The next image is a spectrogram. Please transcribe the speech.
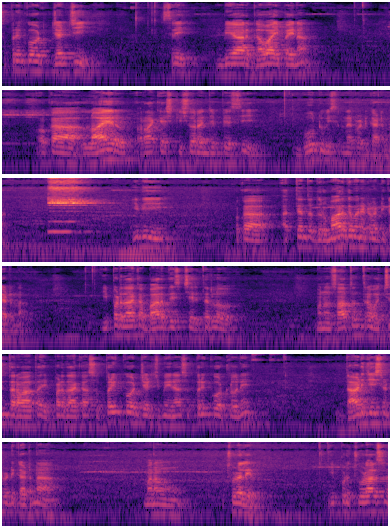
supreme court judge Shri B R Gavai పైన ఒక లాయర్ రాకేష్ కిషోర్ అని చెప్పేసి బూటు విసిరినటువంటి ఘటన. ఇది ఒక అత్యంత దుర్మార్గమైనటువంటి ఘటన. ఇప్పటిదాకా భారతదేశ చరిత్రలో మనం స్వాతంత్రం వచ్చిన తర్వాత ఇప్పటిదాకా సుప్రీంకోర్టు జడ్జి మీద సుప్రీంకోర్టులోనే దాడి చేసినటువంటి ఘటన మనం చూడలేదు. ఇప్పుడు చూడాల్సిన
